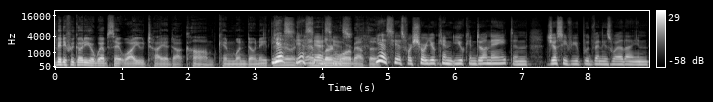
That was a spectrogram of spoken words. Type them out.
But if we go to your website yutaya.com, can one donate there? Yes, and, yes, and yes, learn yes. more about the. Yes, yes, for sure. You can you can donate, and just if you put Venezuela in,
